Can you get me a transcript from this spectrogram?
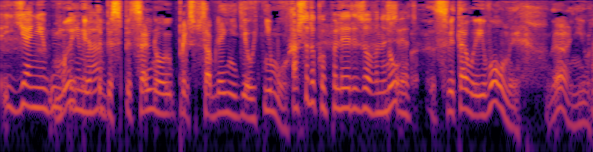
Я не, не Мы понимаю. это без специального приспособления делать не можем. А что такое поляризованный ну, свет? световые волны, да, они вот,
